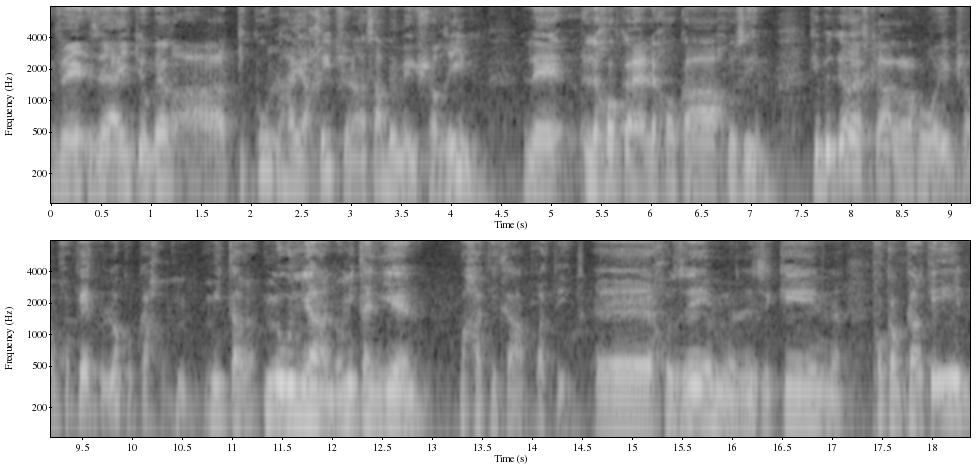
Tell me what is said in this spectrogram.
וזה הייתי אומר התיקון היחיד שנעשה במישרין לחוק, לחוק החוזים. כי בדרך כלל אנחנו רואים שהמחוקק לא כל כך מתער... מעוניין או מתעניין בחקיקה הפרטית. אה, חוזים, נזיקין, חוק המקרקעין,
